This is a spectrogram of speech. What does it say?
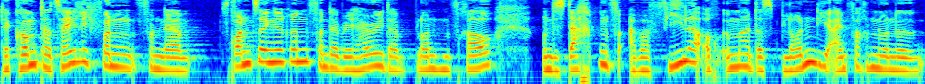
der kommt tatsächlich von, von der Frontsängerin, von Debbie Harry, der blonden Frau. Und es dachten aber viele auch immer, dass Blondie einfach nur eine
